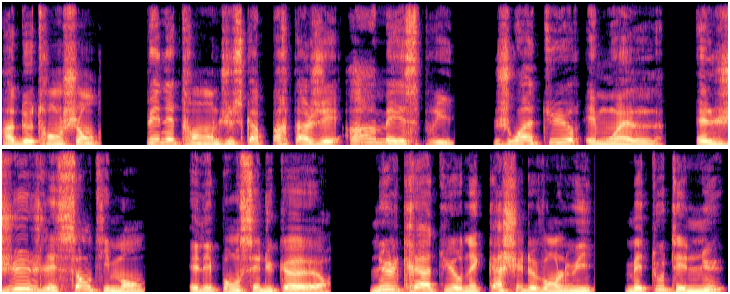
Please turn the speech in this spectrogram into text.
à deux tranchants, pénétrante jusqu'à partager âme et esprit, jointure et moelle. Elle juge les sentiments et les pensées du cœur. Nulle créature n'est cachée devant lui, mais tout est nu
